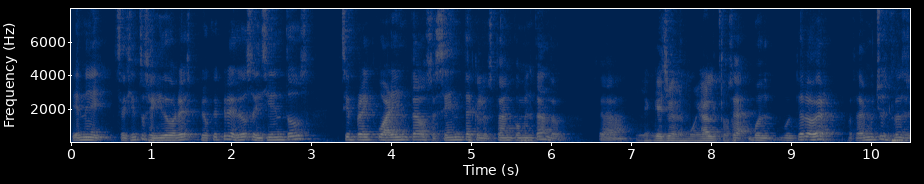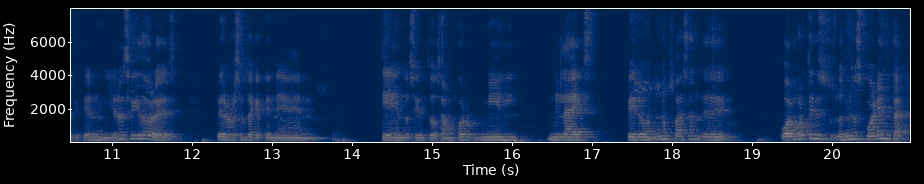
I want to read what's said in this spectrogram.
tiene 600 seguidores, pero ¿qué crees? De los 600, siempre hay 40 o 60 que lo están comentando. O sea, el engagement es muy alto. O sea, vol voltealo a ver. O sea, hay muchos influencers que tienen millones de seguidores, pero resulta que tienen 100, 200, a lo mejor 1000, 1000 likes, pero no pasan de. O a lo mejor tienes los mismos 40,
